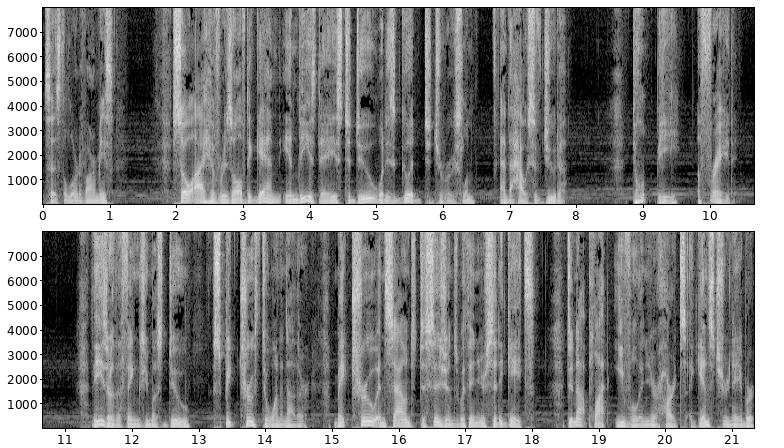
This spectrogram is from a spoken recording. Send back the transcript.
says the Lord of armies, so I have resolved again in these days to do what is good to Jerusalem and the house of Judah. Don't be afraid. These are the things you must do speak truth to one another, make true and sound decisions within your city gates. Do not plot evil in your hearts against your neighbor,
